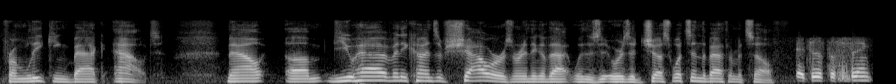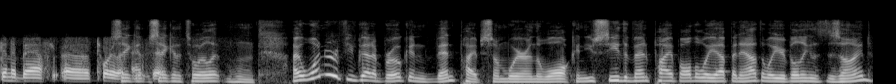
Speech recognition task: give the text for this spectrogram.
from leaking back out. Now, um, do you have any kinds of showers or anything of that, with is it, or is it just what's in the bathroom itself? It's just a sink and a bath uh, toilet. Sink, and sink in the toilet. hmm I wonder if you've got a broken vent pipe somewhere in the wall. Can you see the vent pipe all the way up and out the way your building is designed?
